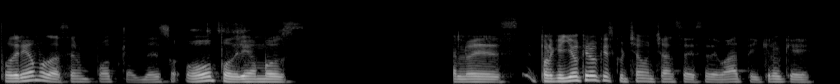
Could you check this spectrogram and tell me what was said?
Podríamos hacer un podcast de eso. O podríamos... Tal vez... Porque yo creo que he escuchado un chance de ese debate y creo que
